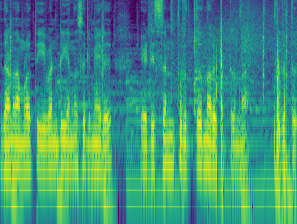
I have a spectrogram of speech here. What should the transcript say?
ഇതാണ് നമ്മൾ തീവണ്ടി എന്ന സിനിമയിൽ എഡിസൺ തുരുത്ത് എന്നറിയപ്പെട്ടിരുന്ന തുരുത്ത്.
